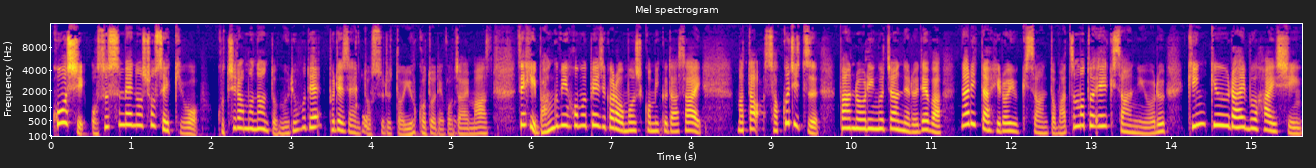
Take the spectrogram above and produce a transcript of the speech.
講師おすすめの書籍をこちらもなんと無料でプレゼントするということでございます。ぜひ番組ホームページからお申し込みください。また、昨日、パンローリングチャンネルでは、成田博之さんと松本英樹さんによる緊急ライブ配信、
